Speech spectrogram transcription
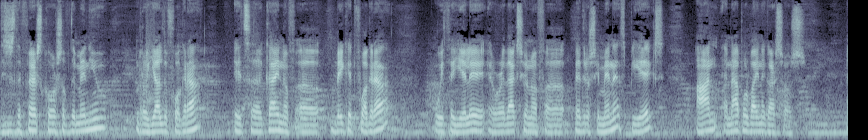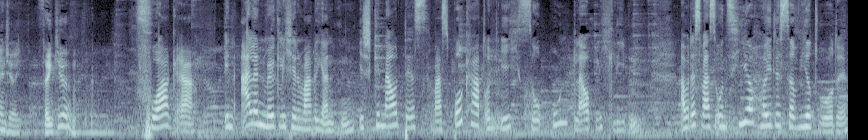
This is the first course of the menu, Royal de Foie Gras. It's a kind of uh, baked foie gras with a yele, a reduction of uh, Pedro Ximenez, PX, and an apple vinegar sauce. Enjoy. Thank you. Foie Gras in allen möglichen Varianten ist genau das, was Burkhard und ich so unglaublich lieben. Aber das, was uns hier heute serviert wurde,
